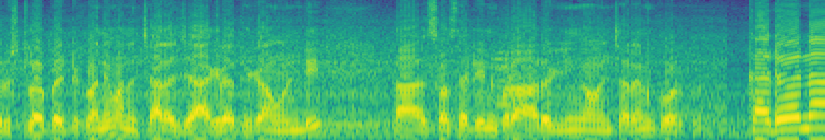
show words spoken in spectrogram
దృష్టిలో పెట్టుకొని మనం చాలా జాగ్రత్తగా ఉండి సొసైటీని కూడా ఆరోగ్యంగా ఉంచాలని కోరుకుంటున్నాం. కరోనా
